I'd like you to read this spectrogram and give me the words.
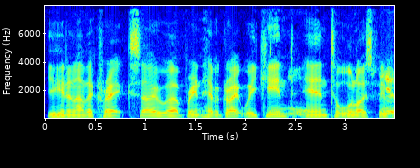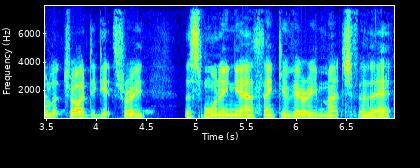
you get another crack. So uh, Brent, have a great weekend, and to all those people that tried to get through this morning, uh, thank you very much for that.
